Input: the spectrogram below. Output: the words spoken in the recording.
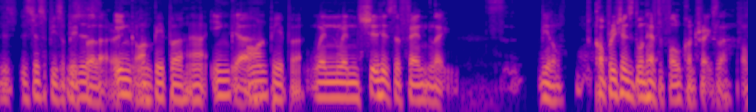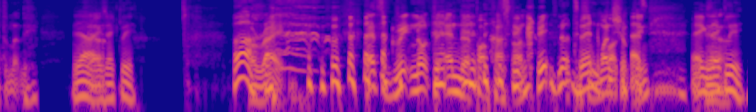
it's, it's just a piece of it's paper, just lah, right? ink You on know? paper. Uh, ink on paper. when when shit hits the fan, like you know, corporations don't have to follow contracts, lah. Ultimately, Yeah. exactly. Ah, all right. That's a great note to end the podcast on. great note to So end the one shiok podcast. thing. Exactly.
